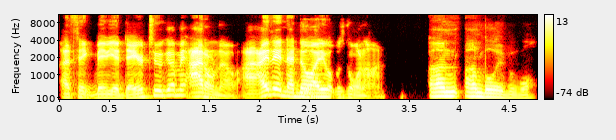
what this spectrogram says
I think maybe a day or two ago. I mean, I don't know. I, I didn't have no Yeah. idea what was going on. Un- unbelievable,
